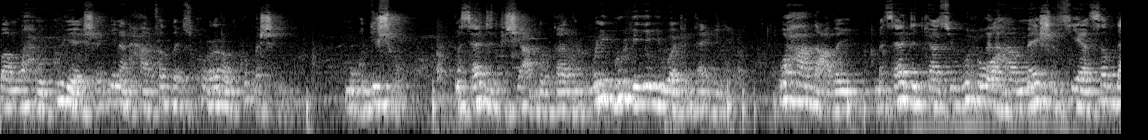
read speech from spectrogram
baan waxaan ku yeeshay inaan xaafadda isku raran ku dhashay muqdisho masaajidka sheekh cabdulqaadir weli gurigayagii waa ka taagaya waxaa dhacday masaajidkaasi wuxuu ahaa meesha siyaasadda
